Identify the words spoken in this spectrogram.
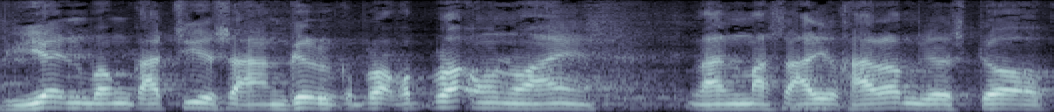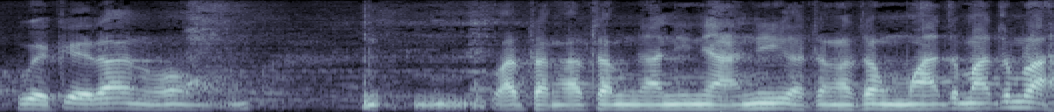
Biyen wong kaji ya sangger keplok-keplok ngono ae. lan Mas Alil Haram ya sudah gue kiran kadang-kadang nyanyi-nyanyi kadang-kadang macam-macam lah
